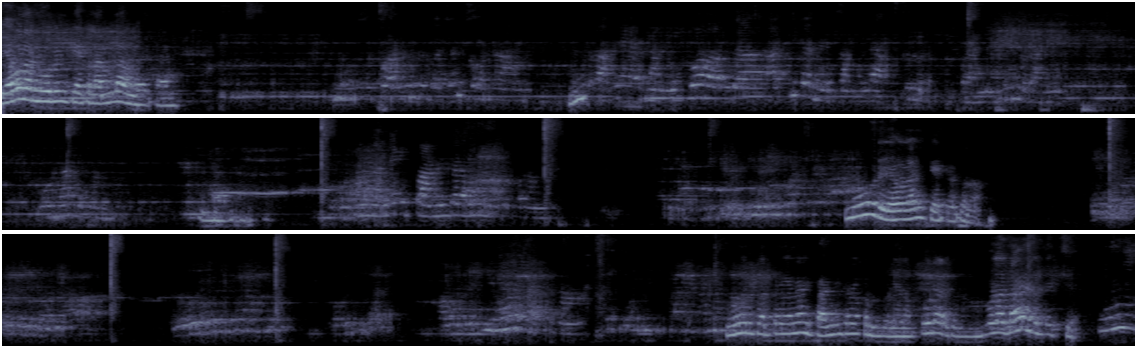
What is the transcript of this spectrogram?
எவ்வளோ நூறுன்னு கேட்கலாம்ல அவங்கள்ட்ட? ம்? இப்போ நூறு எவ்வளோன்னு கேட்டிருக்கணும். நூறு பத்து ரூபாய்னா பன்னெண்டு ரூபா கொண்டு போய் கூட இருக்குது இவ்வளோதான் இருந்துச்சு. நீங்க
